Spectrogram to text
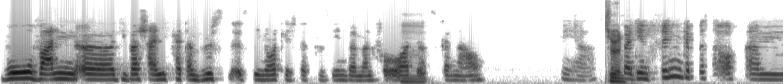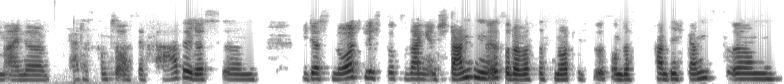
wo, wann äh, die Wahrscheinlichkeit am höchsten ist, die Nordlichter zu sehen, wenn man vor Ort mhm. ist, genau. Ja. Schön. bei den Finnen gibt es auch ähm, eine, ja, das kommt so aus der Fabel, dass ähm, wie das Nordlicht sozusagen entstanden ist oder was das Nordlicht ist. Und das fand ich ganz ähm,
